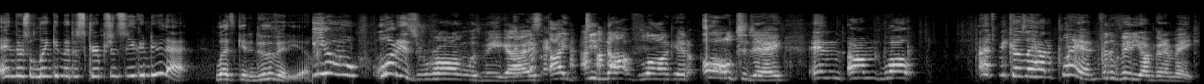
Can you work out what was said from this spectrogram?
and there's a link in the description so you can do that. Let's get into the video. Yo, what is wrong with me, guys? I did not vlog at all today. And, um, well, that's because I had a plan for the video I'm gonna make.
